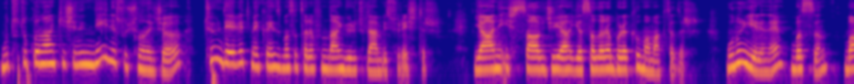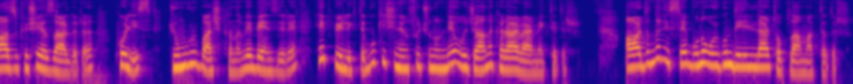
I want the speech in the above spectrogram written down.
Bu tutuklanan kişinin ne ile suçlanacağı tüm devlet mekanizması tarafından yürütülen bir süreçtir. Yani iş savcıya, yasalara bırakılmamaktadır. Bunun yerine basın, bazı köşe yazarları, polis, cumhurbaşkanı ve benzeri hep birlikte bu kişinin suçunun ne olacağına karar vermektedir. Ardından ise buna uygun deliller toplanmaktadır.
